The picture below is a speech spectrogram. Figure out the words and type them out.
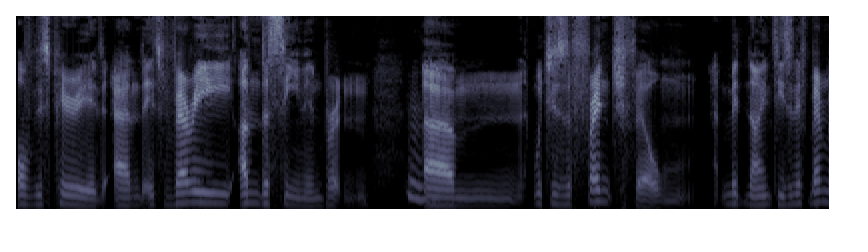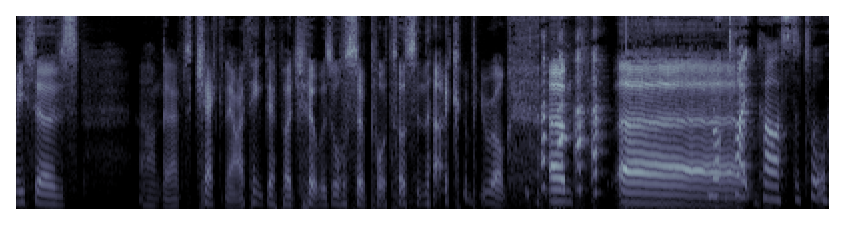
of this period, and it's very underseen in Britain. Hmm. Um, which is a French film, mid '90s, and if memory serves, oh, I'm gonna have to check now. I think Depardieu was also Porthos in that. I could be wrong. Um, uh, Not typecast at all.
